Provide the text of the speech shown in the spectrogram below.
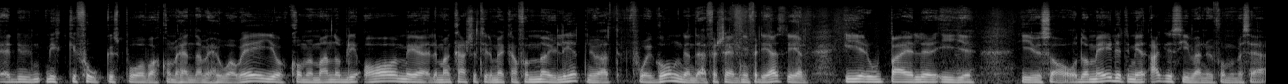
är det mycket fokus på vad kommer att hända med Huawei. och Kommer man att bli av med, eller man kanske till och med kan få möjlighet nu att få igång den där försäljningen för deras del i Europa eller i, i USA. Och de är lite mer aggressiva nu, får man väl säga,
